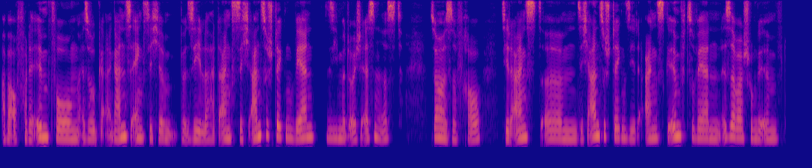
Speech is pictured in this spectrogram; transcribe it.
aber auch vor der Impfung, also ganz ängstliche Seele, hat Angst, sich anzustecken, während sie mit euch essen ist. Sagen wir mal, es ist eine Frau. Sie hat Angst, ähm, sich anzustecken, sie hat Angst, geimpft zu werden, ist aber schon geimpft,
